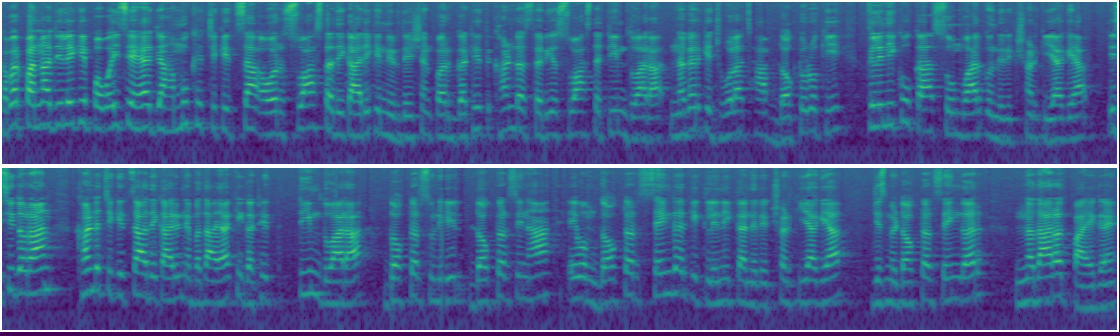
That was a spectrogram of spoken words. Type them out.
खबर पन्ना ज़िले के पवई से है, जहाँ मुख्य चिकित्सा और स्वास्थ्य अधिकारी के निर्देशन पर गठित खंड स्तरीय स्वास्थ्य टीम द्वारा नगर के झोला छाप डॉक्टरों की क्लिनिकों का सोमवार को निरीक्षण किया गया। इसी दौरान खंड चिकित्सा अधिकारी ने बताया कि गठित टीम द्वारा डॉक्टर सुनील, डॉक्टर सिन्हा एवं डॉक्टर सेंगर की क्लिनिक का निरीक्षण किया गया, जिसमें डॉक्टर सेंगर नदारत पाए गए।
